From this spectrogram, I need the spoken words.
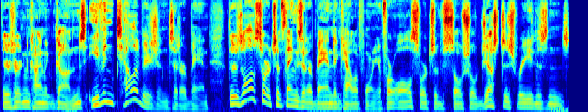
There's certain kind of guns, even televisions that are banned. There's all sorts of things that are banned in California for all sorts of social justice reasons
